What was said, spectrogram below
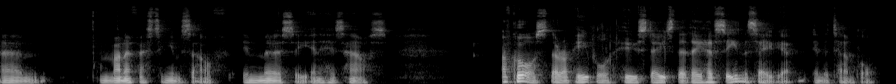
um, manifesting himself in mercy in his house. Of course, there are people who state that they have seen the Saviour in the temple,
